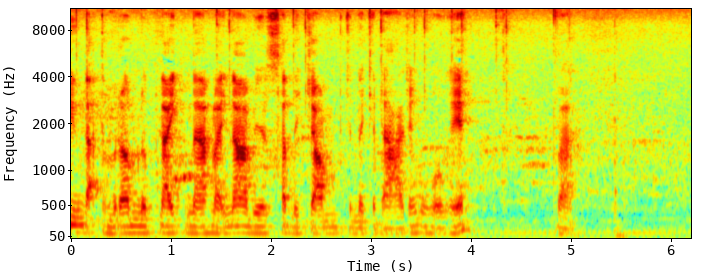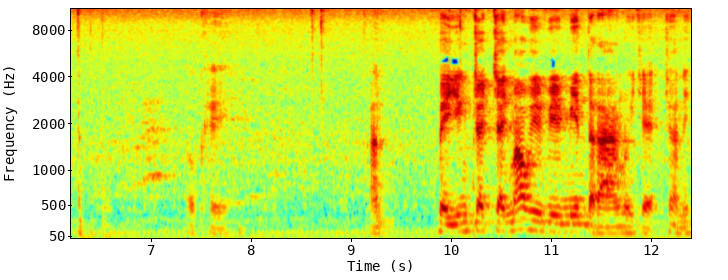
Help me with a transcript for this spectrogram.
យើងដាក់តម្រឹមនៅផ្នែកណាផ្នែកណាវាស្ថិតនៅចំចំណុចកណ្ដាលអញ្ចឹងបងប្អូនអូខេបាទអូខេអាពេលយើងចុចចេញមកវាវាមានតារាងដូចចេះចានេះ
